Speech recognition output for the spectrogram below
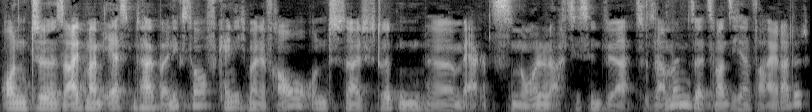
Und äh, seit meinem ersten Tag bei Nixdorf kenne ich meine Frau und seit 3. Äh, März 89 sind wir zusammen, seit 20 Jahren verheiratet.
